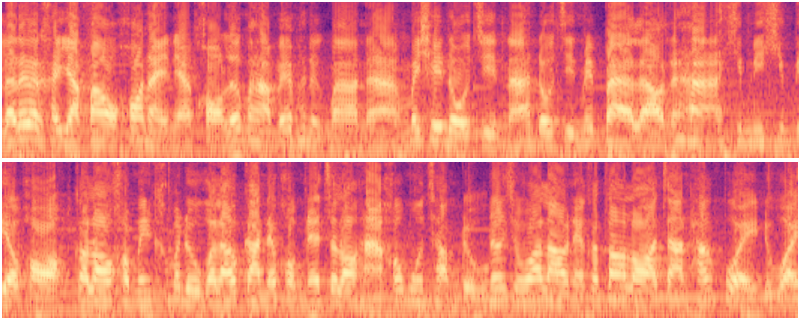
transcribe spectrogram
แล้วถ้าเกิดใครอยากฟังหัวข้อไหนเนี่ยของเรื่องมหาเวทผนึกมานะฮะไม่ใช่โดจินนะโดจินไม่แปลแล้วนะฮะคลิปนี้คลิปเดียวพอก็ลองคอมเมนต์เข้ามาดูก็แล้วกันเดี๋ยวผมเนี่ยจะลองหาข้อมูลทำดู เนื่องจากว่าเราเนี่ยก็ต้องรออาจารย์พักป่วยด้วย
